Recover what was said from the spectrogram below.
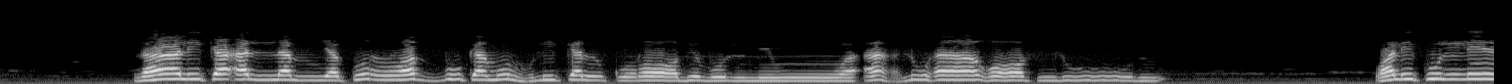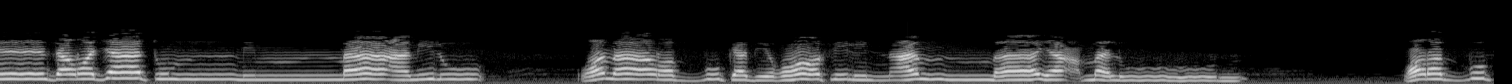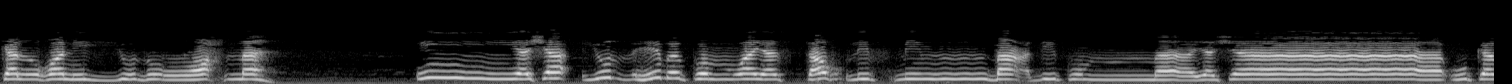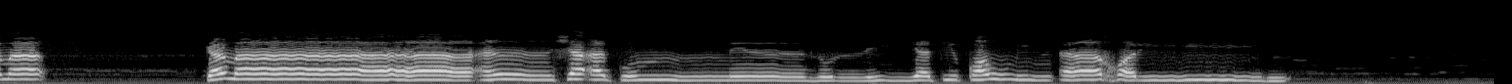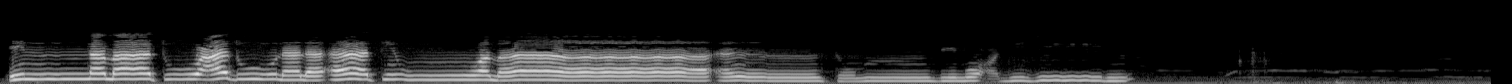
ذَلِكَ أَن لَّمْ يَكُن رَّبُّكَ مُهْلِكَ الْقُرَى بِظُلْمٍ وَأَهْلُهَا غَافِلُونَ وَلِكُلٍّ دَرَجَاتٌ مِّمَّا عَمِلُوا وَمَا رَبُّكَ بِغَافِلٍ عَمَّا يَعْمَلُونَ وَرَبُّكَ الْغَنِيُّ ذُو الرَّحْمَةِ إِن يَشَأْ يُذْهِبْكُمْ وَيَسْتَخْلِفْ مِن بَعْدِكُم مَّا يَشَاءُ كَمَا كَمَا أَنشَأَكُم مِّن ذُرِّيَّةِ قَوْمٍ آخَرِينَ. إِنَّمَا تُوعَدُونَ لَآتٍ وَمَا أَنتُم بِمُعْجِزِينَ.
